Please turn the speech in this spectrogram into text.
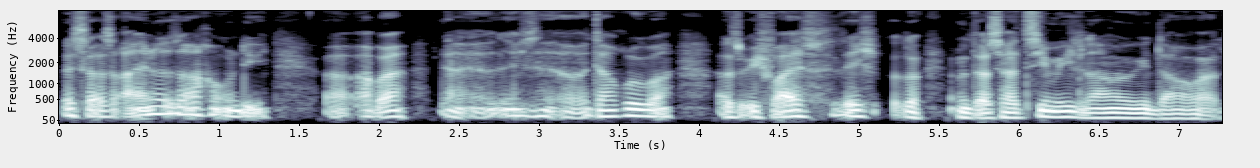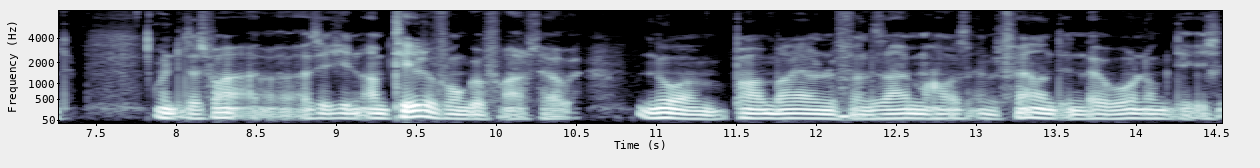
ist das eine Sache und die, aber darüber, also ich weiß nicht, also, und das hat ziemlich lange gedauert. Und das war, als ich ihn am Telefon gefragt habe nur ein paar Meilen von seinem Haus entfernt in der Wohnung, die ich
